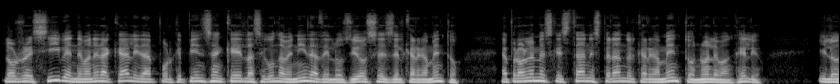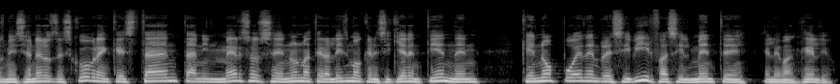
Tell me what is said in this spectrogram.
los reciben de manera cálida porque piensan que es la segunda venida de los dioses del cargamento. El problema es que están esperando el cargamento, no el Evangelio. Y los misioneros descubren que están tan inmersos en un materialismo que ni siquiera entienden que no pueden recibir fácilmente el Evangelio.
